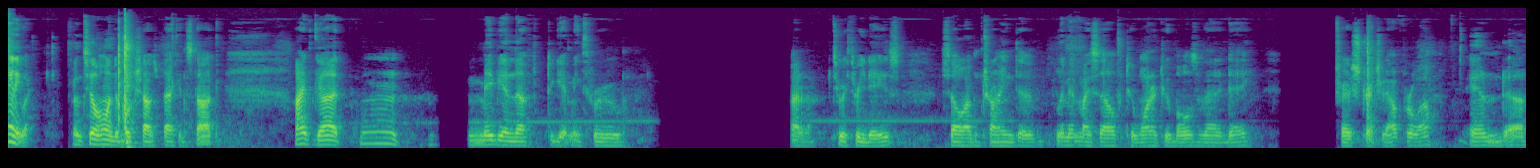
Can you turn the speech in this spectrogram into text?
Anyway, until haunted bookshop's back in stock. I've got mm, maybe enough to get me through, I don't know, two or three days. So I'm trying to limit myself to one or two bowls of that a day. Try to stretch it out for a while. And uh,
